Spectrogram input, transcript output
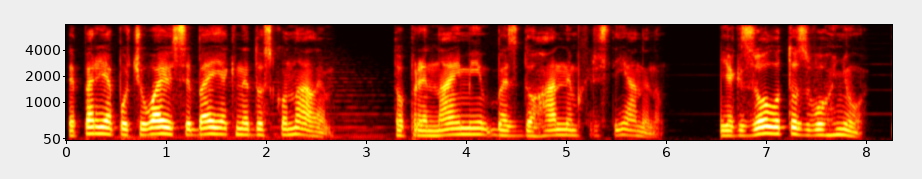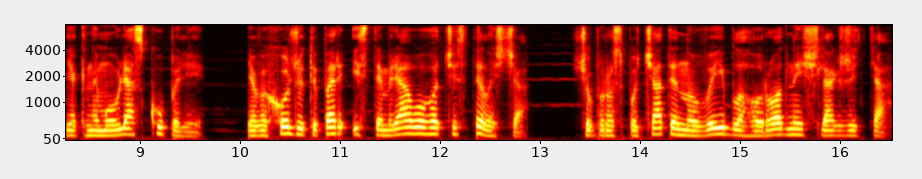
Тепер я почуваю себе як недосконалим, то принаймні бездоганним християнином. Як золото з вогню, як немовля з купелі, я виходжу тепер із темрявого чистилища, щоб розпочати новий благородний шлях життя.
